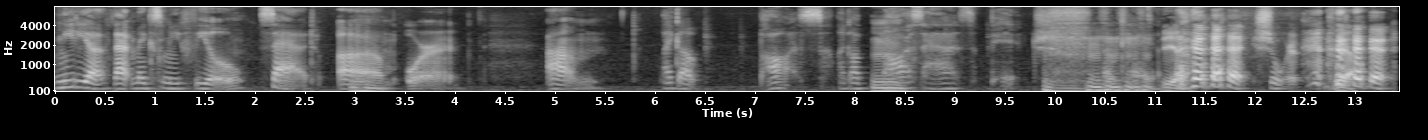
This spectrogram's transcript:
media that makes me feel sad um, Mm-hmm. or um, like a boss, like a Mm. boss ass bitch. Okay. Yeah. sure. Yeah.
